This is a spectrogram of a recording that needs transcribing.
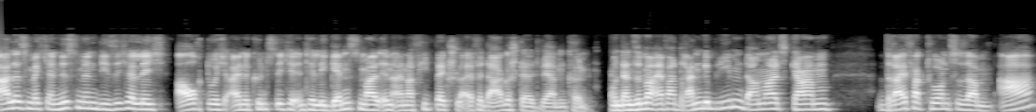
alles Mechanismen, die sicherlich auch durch eine künstliche Intelligenz mal in einer Feedback-Schleife dargestellt werden können. Und dann sind wir einfach dran geblieben. Damals kamen drei Faktoren zusammen. A,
